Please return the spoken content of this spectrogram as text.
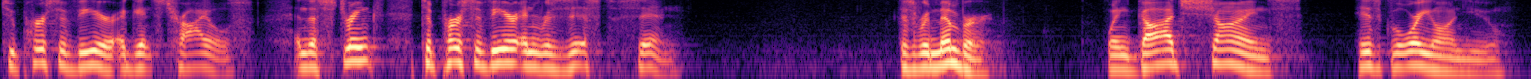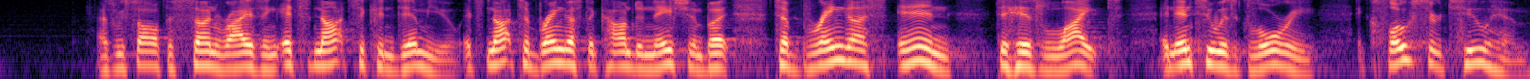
to persevere against trials and the strength to persevere and resist sin. Because remember, when God shines His glory on you, as we saw with the sun rising, it's not to condemn you. It's not to bring us to condemnation, but to bring us in to his light and into his glory, closer to him,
